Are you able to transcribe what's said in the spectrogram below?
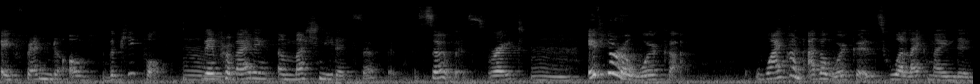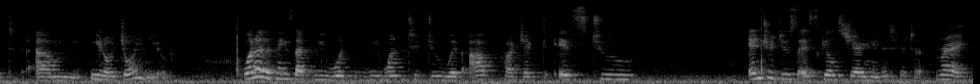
a friend of the people. Mm. They're providing a much needed service, service, right? If you're a worker, why can't other workers who are like minded, um, you know, join you? One of the things that we would we want to do with our project is to introduce a skills sharing initiative Right.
